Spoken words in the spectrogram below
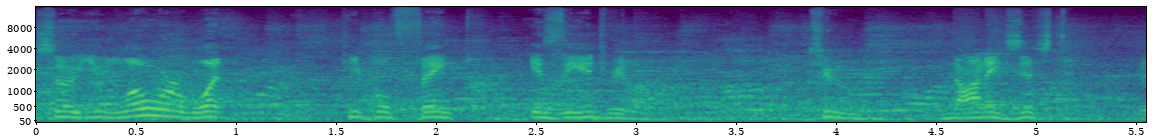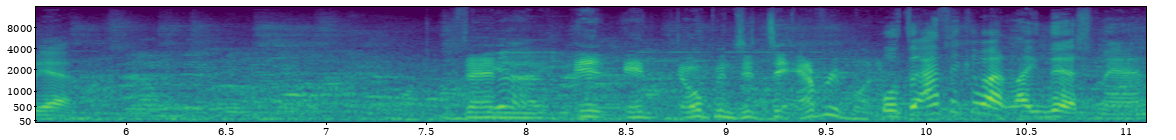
so you lower what people think is the entry level to non-existent, Yeah. then it, it opens it to everybody. Well, th- I think about it like this, man.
